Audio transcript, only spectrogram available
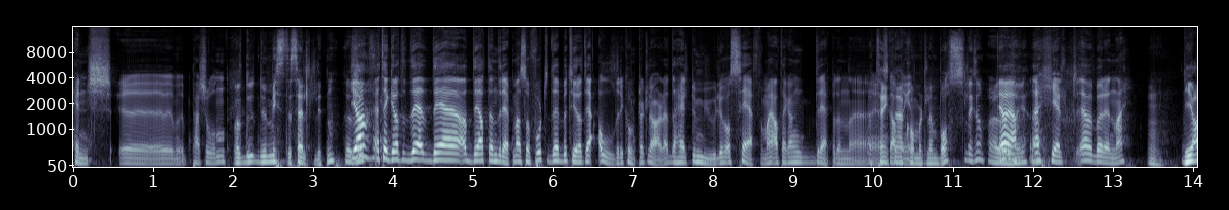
hench-personen. Altså, Du, du mister selvtilliten? ja, jeg tenker at det, det, det at den dreper meg så fort, det betyr at jeg aldri kommer til å klare det. Det er helt umulig å se for meg at jeg kan drepe denne skapningen. Tenk når jeg kommer til en boss, liksom. Det Ja, ja. Det er helt Jeg bare Nei. Ja,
